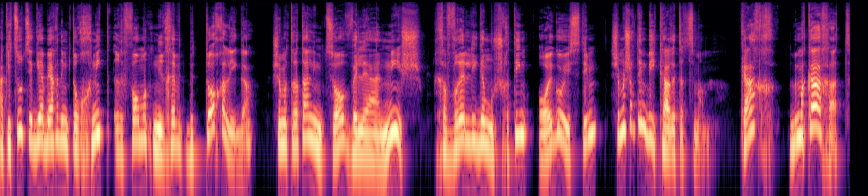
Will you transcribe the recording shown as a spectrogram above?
הקיצוץ יגיע ביחד עם תוכנית רפורמות נרחבת בתוך הליגה, שמטרתה למצוא ולהעניש חברי ליגה מושחתים או אגואיסטים, שמשרתים בעיקר את עצמם. כך, במכה אחת,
